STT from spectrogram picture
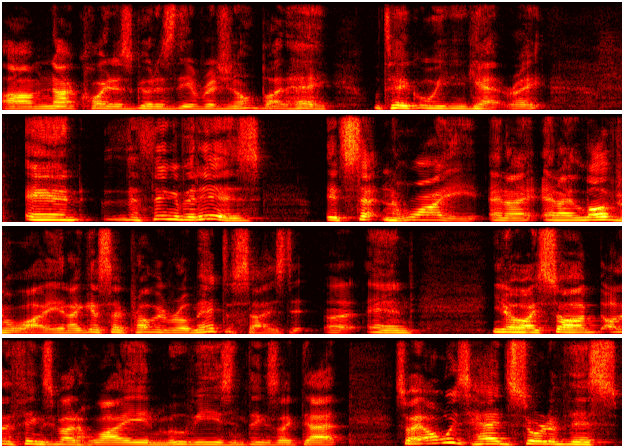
Um, not quite as good as the original, but hey, we'll take what we can get, right? And the thing of it is, it's set in Hawaii, and I and I loved Hawaii, and I guess I probably romanticized it. Uh, and you know, I saw other things about Hawaii in movies and things like that. So I always had sort of this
